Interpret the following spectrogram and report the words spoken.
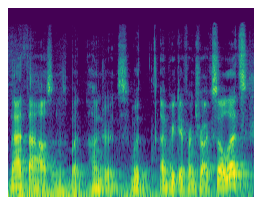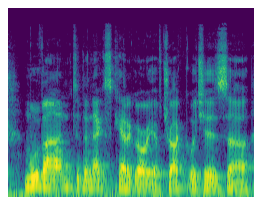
not thousands, but hundreds with every different truck. So let's move on to the next category of truck, which is uh,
